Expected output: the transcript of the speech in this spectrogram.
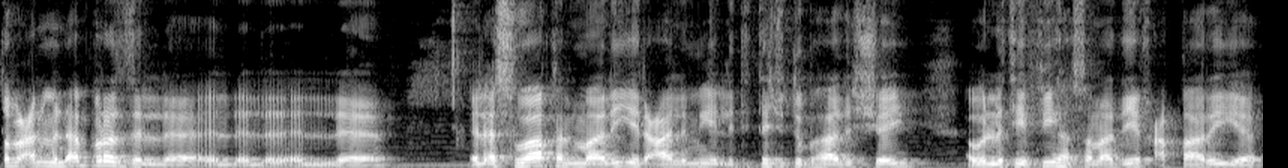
طبعا من أبرز ال ال ال ال الأسواق المالية العالمية التي تجذب هذا الشيء أو التي فيها صناديق عقارية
